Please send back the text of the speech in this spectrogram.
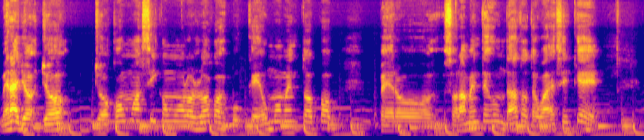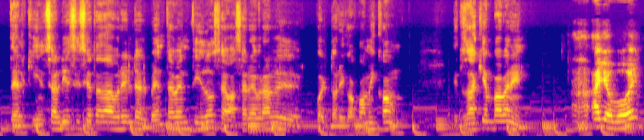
mira, yo, yo, yo como así como los locos busqué un momento pop pero solamente es un dato. Te voy a decir que del 15 al 17 de abril del 2022 se va a celebrar el Puerto Rico Comic Con. ¿Y tú sabes quién va a venir? ah, yo voy.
